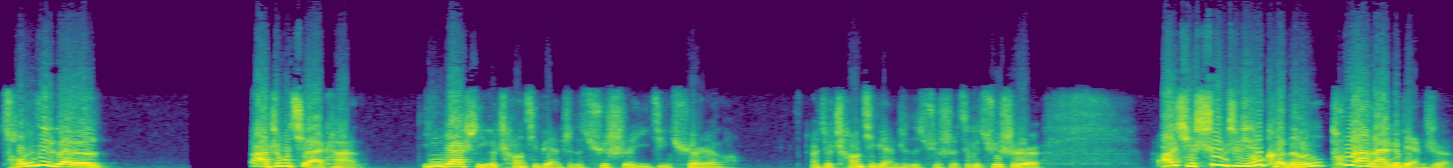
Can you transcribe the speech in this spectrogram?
从这个大周期来看。应该是一个长期贬值的趋势已经确认了，啊，就长期贬值的趋势，这个趋势，而且甚至有可能突然来个贬值，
